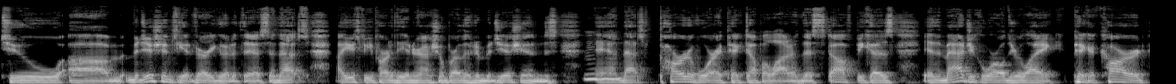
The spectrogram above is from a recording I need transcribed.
to, um, magicians get very good at this. And that's, I used to be part of the International Brotherhood of Magicians. And that's part of where I picked up a lot of this stuff because in the magic world, you're like, pick a card.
